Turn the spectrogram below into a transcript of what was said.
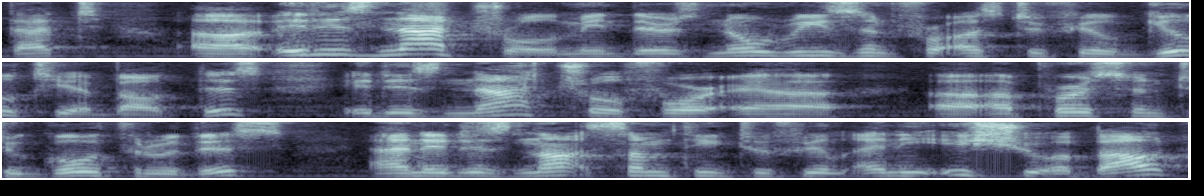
that uh, it is natural. I mean, there's no reason for us to feel guilty about this. It is natural for a, a person to go through this and it is not something to feel any issue about.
